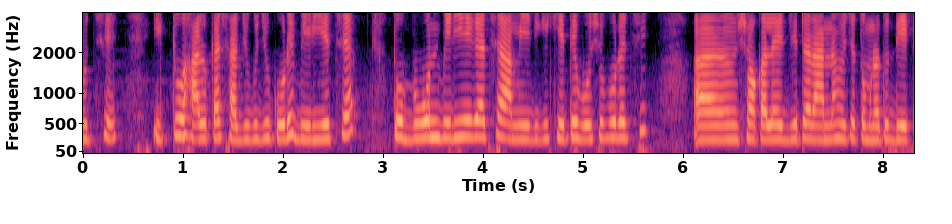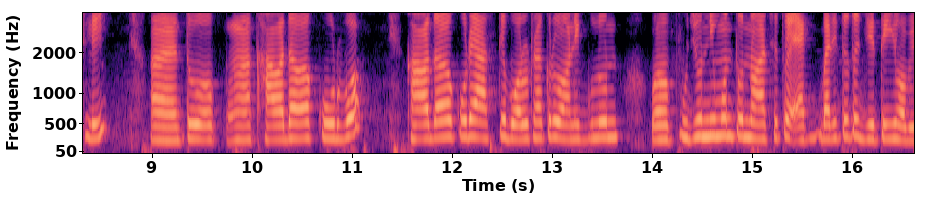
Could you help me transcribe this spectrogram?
হচ্ছে একটু হালকা সাজুগুজু করে বেরিয়েছে। তো বোন বেরিয়ে গেছে, আমি এদিকে খেতে বসে পড়েছি। সকালে যেটা রান্না হয়েছে তোমরা তো দেখলেই। তো খাওয়া দাওয়া করব। খাওয়া দাওয়া করে আজকে বড় ঠাকুরের অনেকগুলো পুজোর নিমন্ত্রণ আছে। তো এক বাড়িতে তো যেতেই হবে,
